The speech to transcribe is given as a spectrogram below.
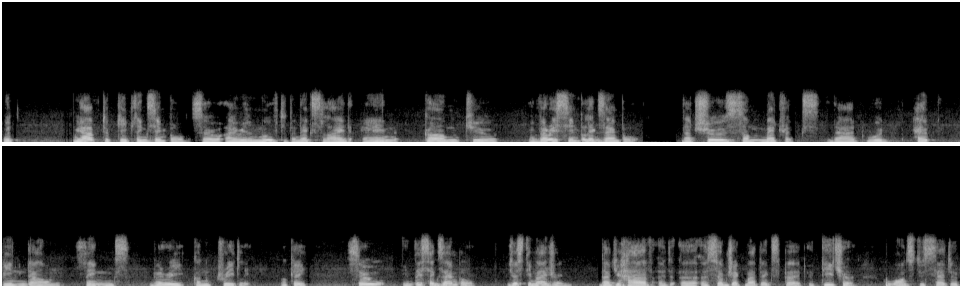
But we have to keep things simple. So I will move to the next slide and come to a very simple example that shows some metrics that would help pin down things very concretely. Okay, so in this example, just imagine that you have a, a, a subject matter expert, a teacher who wants to set up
